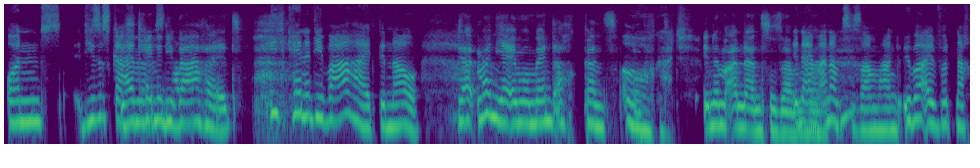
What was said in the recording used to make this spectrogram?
und dieses geheime. Ich kenne die Wahrheit. Ich kenne die Wahrheit, genau. Die hat man ja im Moment auch ganz oh Gott. in einem anderen Zusammenhang. In einem anderen Zusammenhang. Überall wird nach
